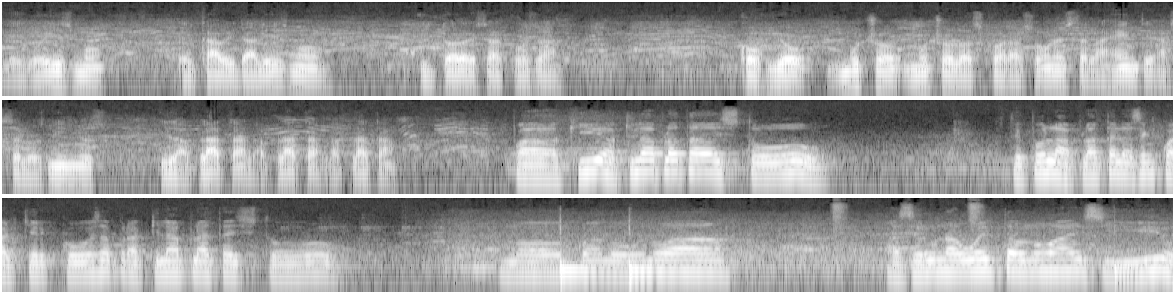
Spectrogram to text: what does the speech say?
el egoísmo, el capitalismo y toda esa cosa cogió mucho, mucho los corazones de la gente, hasta los niños, y la plata, la plata, la plata. Pa' aquí, aquí la plata es todo. Usted por la plata le hacen cualquier cosa, pero aquí la plata es todo. No, cuando uno va hacer una vuelta uno va decidido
